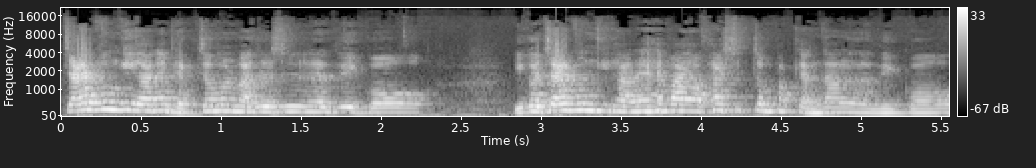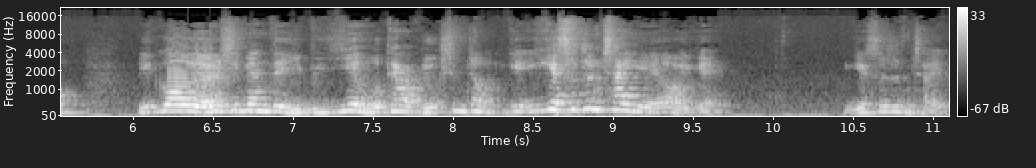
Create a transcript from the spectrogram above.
짧은 기간에 100점을 맞을 수 있는 애도 있고, 이거 짧은 기간에 해봐야 80점밖에 안 나오는 애도 있고, 이거 열심히 했는데 이해 못해갖고 60점, 이게, 이게 수준 차이예요, 이게. 이게 수준 차이.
